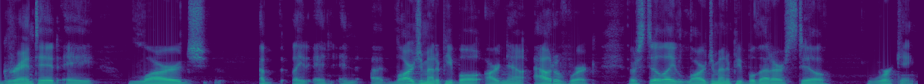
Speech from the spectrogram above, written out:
granted, a large a, a, a, large amount of people are now out of work. There's still a large amount of people that are still working,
